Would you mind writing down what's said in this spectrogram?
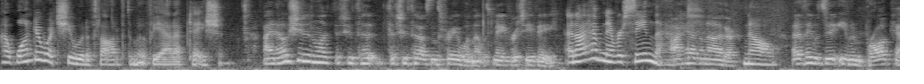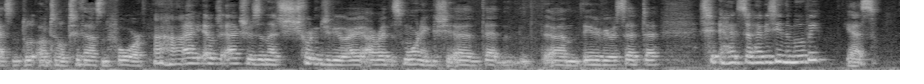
I wonder what she would have thought of the movie adaptation. I know she didn't like the two th- the 2003 one that was made for TV. And I have never seen that. I haven't either. No. I don't think it was even broadcast until, until 2004. Uh-huh. I, it was actually was in that short interview I, I read this morning she, uh, that um, the interviewer said, uh, "So have you seen the movie?" Yes.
